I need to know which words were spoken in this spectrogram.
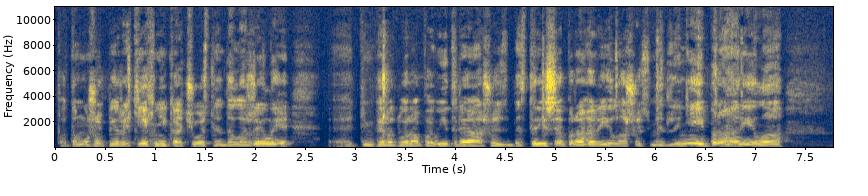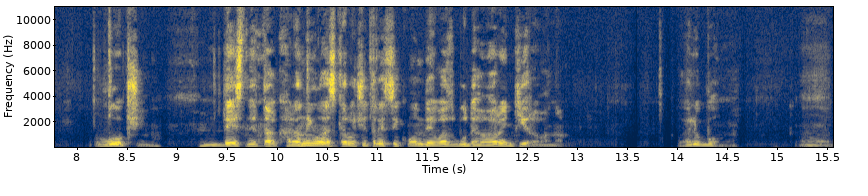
Потому що піротехніка чогось не доложили, е, температура повітря щось швидше прогоріло, щось медленніше прогоріло. В общем, десь не так хранилось. Короче, 3 секунди у вас буде гарантировано. По-любому. От.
